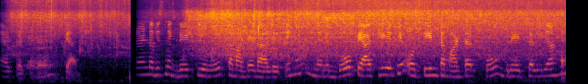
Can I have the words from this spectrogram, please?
ऐड करते हैं प्याज। फ्रेंड अब इसमें ग्रेट किए हुए टमाटर डाल देते हैं। मैंने दो प्याज लिए थे और तीन टमाटर को ग्रेट कर लिया है।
